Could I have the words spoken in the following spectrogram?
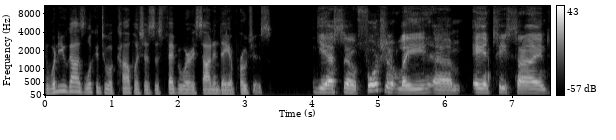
And what are you guys looking to accomplish as this February signing day approaches? Yeah, so fortunately, um, A&T signed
